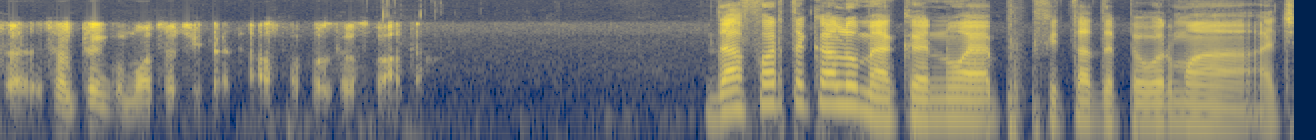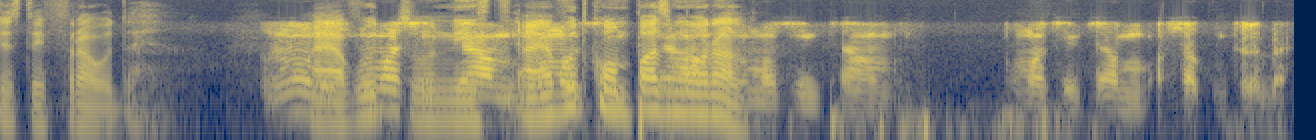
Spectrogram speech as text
să, să-l prind cu motocicleta. Asta a fost răsplata. Da, foarte ca lumea că nu ai profitat de pe urma acestei fraude. Nu, ai deci avut, nu mă un, simțeam, inst- nu ai mă avut compas simțeam, moral. Nu mă simțeam, nu mă simțeam așa cum trebuie.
